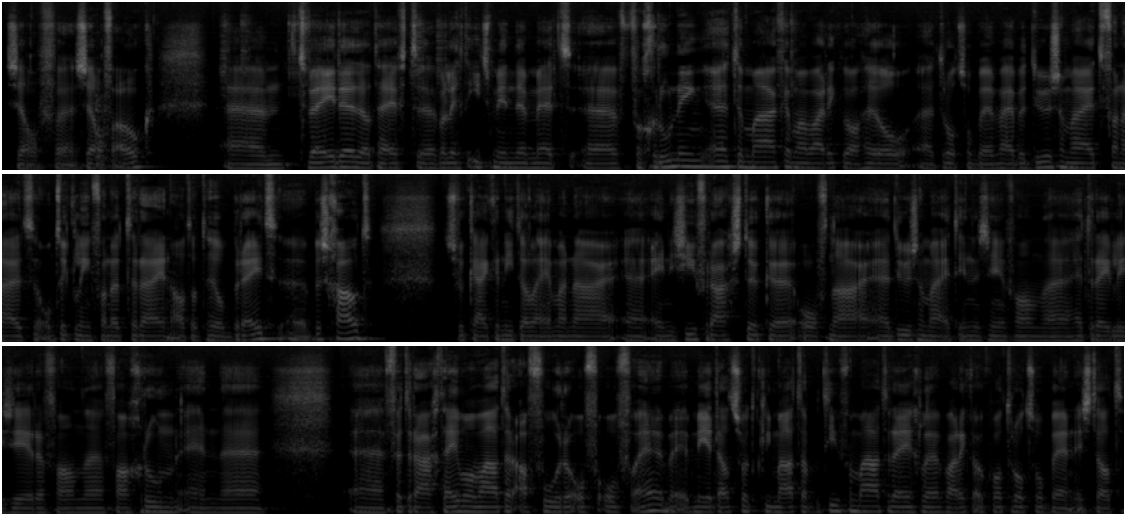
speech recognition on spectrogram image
zelf, zelf ook. Um, tweede, dat heeft wellicht iets minder met vergroening te maken, maar waar ik wel heel trots op ben. Wij hebben duurzaamheid vanuit de ontwikkeling van het terrein altijd heel breed beschouwd. Dus we kijken niet alleen maar naar energievraagstukken of naar duurzaamheid in de zin van het realiseren van, van groen en vertraagd hemelwater afvoeren of, of meer dat soort klimaatadaptieve maatregelen. Waar ik ook wel trots op ben, is dat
